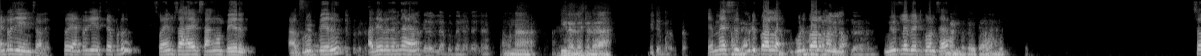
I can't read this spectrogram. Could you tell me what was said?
ఎంటర్ చేయించాలి. సో ఎంటర్ చేసేటప్పుడు స్వయం సహాయక సంఘం పేరు ఆ గ్రూప్ పేరు అదే విధంగా ఎంఎస్ గుడిపాల గుడిపాల మండలం. మ్యూట్లో పెట్టుకోండి సార్. సో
